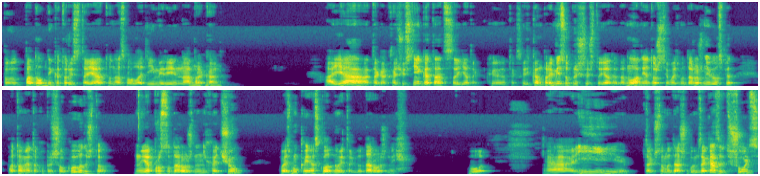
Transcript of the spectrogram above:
Подобные, которые стоят у нас во Владимире на прокат. А я, так как хочу с ней кататься, я так, э, так сказать, к компромиссу пришли, что я тогда, ну ладно, я тоже себе возьму дорожный велосипед. Потом я такой пришел к выводу, что ну я просто дорожный не хочу, возьму-ка я складной тогда дорожный. Вот. А, И так что мы Дашу будем заказывать. Шульц,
